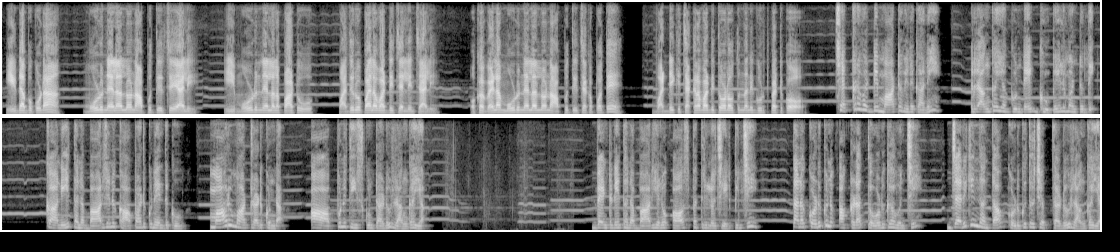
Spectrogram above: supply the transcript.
ఈ డబ్బు కూడా మూడు నెలల్లో నా అప్పు తీర్చేయాలి. ఈ మూడు నెలల పాటు పది రూపాయల వడ్డీ చెల్లించాలి. ఒకవేళ మూడు నెలల్లో నా అప్పు తీర్చకపోతే వడ్డీకి చక్రవడ్డీ తోడవుతుందని గుర్తుపెట్టుకో. చక్రవడ్డీ మాట వినగానే రంగయ్య గుండె గుబేలుమంటుంది. కాని తన భార్యను కాపాడుకునేందుకు మారు మాట్లాడకుండా ఆ అప్పుని తీసుకుంటాడు రంగయ్య. వెంటనే తన భార్యను ఆస్పత్రిలో చేర్పించి తన కొడుకును అక్కడ తోడుగా ఉంచి జరిగిందంతా కొడుకుతో చెప్తాడు రంగయ్య.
